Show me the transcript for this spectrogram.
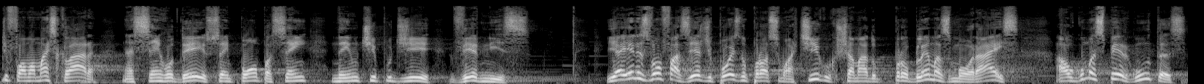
de forma mais clara, né? sem rodeios, sem pompa, sem nenhum tipo de verniz. E aí eles vão fazer depois, no próximo artigo, chamado Problemas Morais, algumas perguntas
